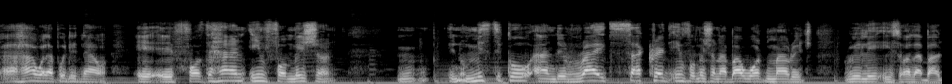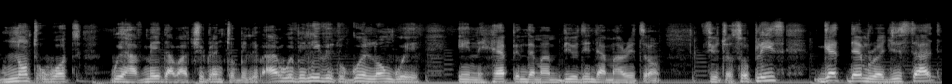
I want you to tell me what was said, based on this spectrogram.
uh, how will I put it now, a, a first-hand information you know mystical and the right sacred information about what marriage really is all about not what we have made our children to believe. And we believe it will go a long way in helping them and building their marital future. So please get them registered.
